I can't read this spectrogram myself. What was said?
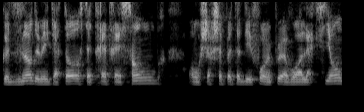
Godzilla en 2014 c'était très très sombre on cherchait peut-être des fois un peu à voir l'action.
